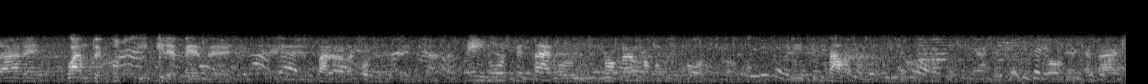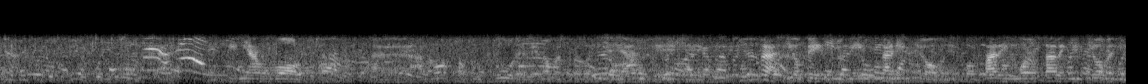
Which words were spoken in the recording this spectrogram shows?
utilizzare quanto è possibile per eh, fare la raccolta differenziata. E in uno spettacolo, in un programma come il vostro, che si fa la trasmissione, anche per teniamo molto eh, alla nostra cultura alle nostre e anche cultura, io penso che educare i giovani, fare in modo tale che i giovani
